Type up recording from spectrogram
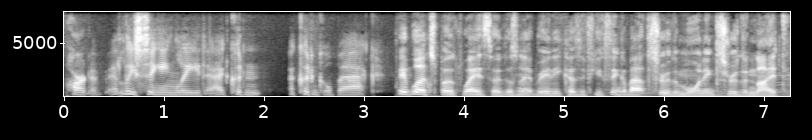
part of at least singing lead. I couldn't I couldn't go back. It works both ways, though, doesn't it, really? Because if you think about through the morning, through the night,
